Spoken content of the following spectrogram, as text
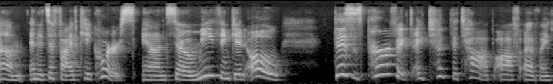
um, and it's a 5K course. And so me thinking, oh, this is perfect. I took the top off of my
